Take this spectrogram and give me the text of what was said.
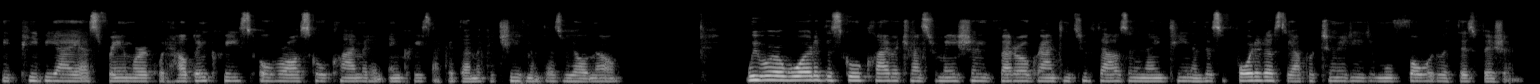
the PBIS framework would help increase overall school climate and increase academic achievement, as we all know. We were awarded the School Climate Transformation Federal Grant in 2019, and this afforded us the opportunity to move forward with this vision.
